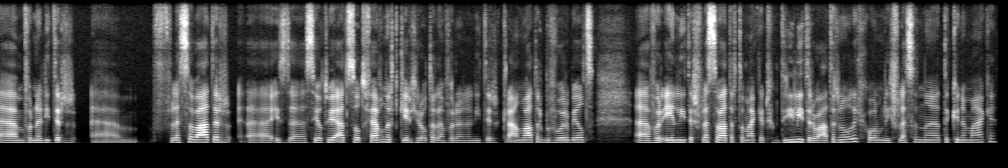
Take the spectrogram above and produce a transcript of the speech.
Um, voor een liter um, flessenwater uh, is de CO2-uitstoot 500 keer groter dan voor een liter kraanwater bijvoorbeeld. Uh, voor één liter flessenwater te maken heb je ook drie liter water nodig, gewoon om die flessen uh, te kunnen maken.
